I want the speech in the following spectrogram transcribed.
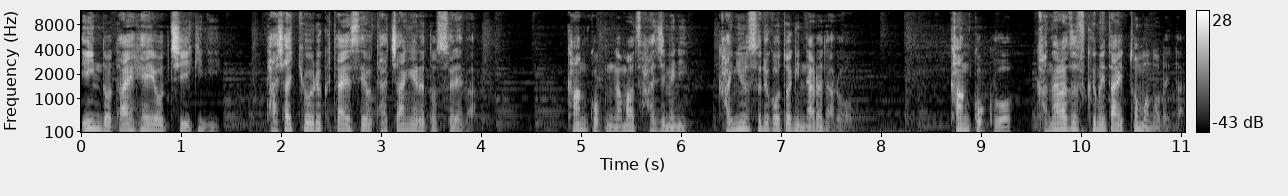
インド太平洋地域に他者協力体制を立ち上げるとすれば、韓国がまずはじめに加入することになるだろう。韓国を必ず含めたいとも述べた。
